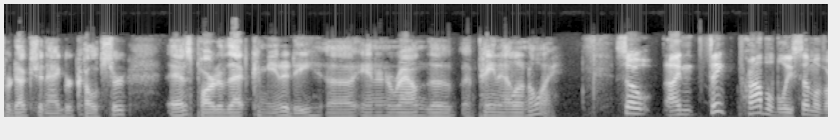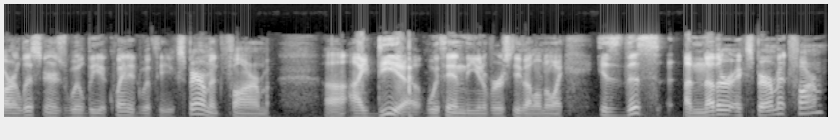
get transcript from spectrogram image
production agriculture as part of that community uh, in and around the Pana, Illinois. So I think probably some of our listeners will be acquainted with the experiment farm uh, idea within the University of Illinois. Is this another experiment farm?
